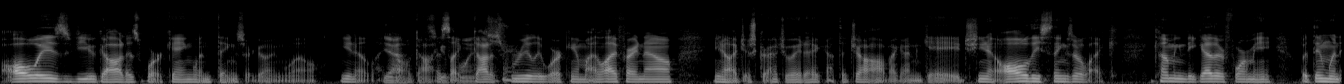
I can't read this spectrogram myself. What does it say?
always view God as working when things are going well. You know, like yeah, oh God is like point. God sure. is really working in my life right now. You know, I just graduated, I got the job, I got engaged. You know, all these things are like coming together for me. But then when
